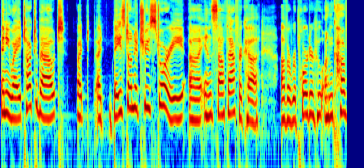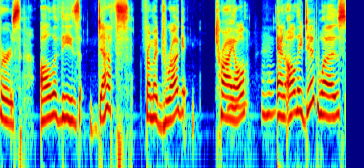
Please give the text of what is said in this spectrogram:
anyway, talked about, a, a, based on a true story uh, in South Africa, of a reporter who uncovers all of these deaths from a drug trial. Mm-hmm. Mm-hmm. And all they did was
